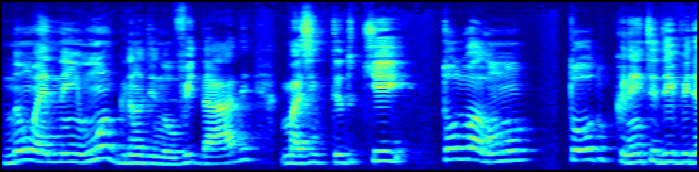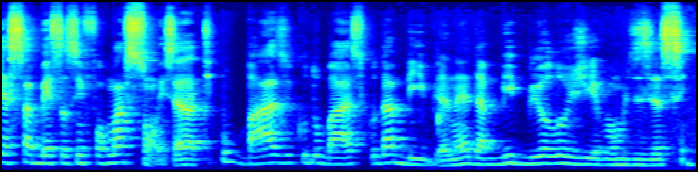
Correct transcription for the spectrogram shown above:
Não é nenhuma grande novidade, mas entendo que todo aluno todo crente deveria saber essas informações. Era tipo o básico do básico da Bíblia, né? Da bibliologia, vamos dizer assim.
